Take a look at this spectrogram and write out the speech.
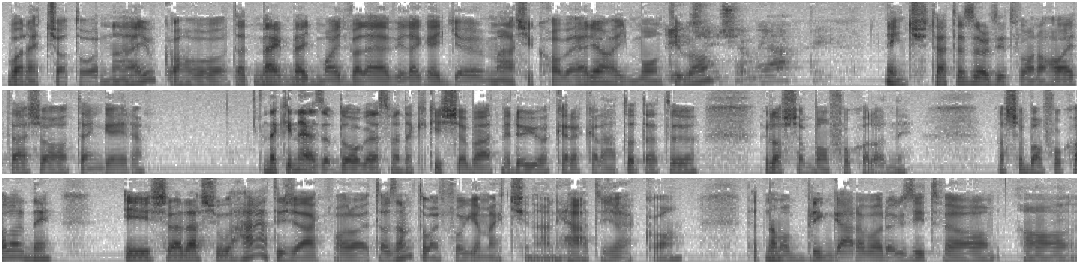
van egy csatornájuk, ahol, tehát meg, megy majd vele elvileg egy másik haverja, egy Montival. semmi átték? Nincs, tehát ez rögzítve van a hajtás a tengelyre. Neki nehezebb dolga lesz, mert neki kisebb átmérőjű a kereke látod, tehát ő, ő lassabban fog haladni. Lassabban fog haladni, és ráadásul hátizsák van rajta, az nem tudom, hogy fogja megcsinálni hátizsákkal. Tehát nem a bringára van rögzítve a, a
